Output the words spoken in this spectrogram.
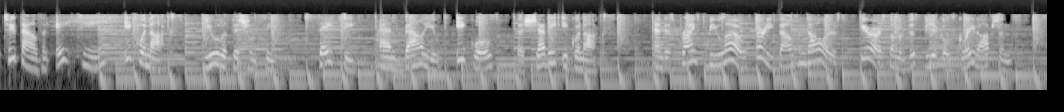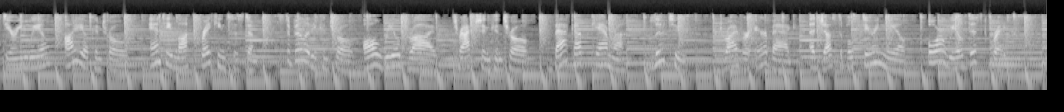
2018 Equinox. Fuel efficiency, safety, and value equals the Chevy Equinox and is priced below $30,000. Here are some of this vehicle's great options. Steering wheel, audio controls, anti-lock braking system, stability control, all-wheel drive, traction control, backup camera, Bluetooth, driver airbag, adjustable steering wheel, four-wheel disc brakes.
